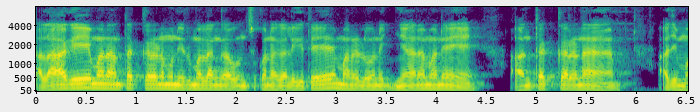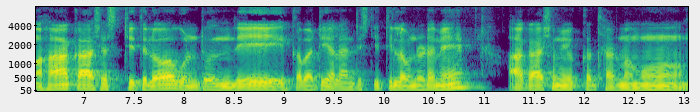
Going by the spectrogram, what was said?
అలాగే మన అంతఃకరణము నిర్మలంగా ఉంచుకొనగలిగితే మనలోని జ్ఞానం అనే అంతఃకరణ అది మహాకాశ స్థితిలో ఉంటుంది. కాబట్టి అలాంటి స్థితిలో ఉండడమే ఆకాశం యొక్క ధర్మము.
